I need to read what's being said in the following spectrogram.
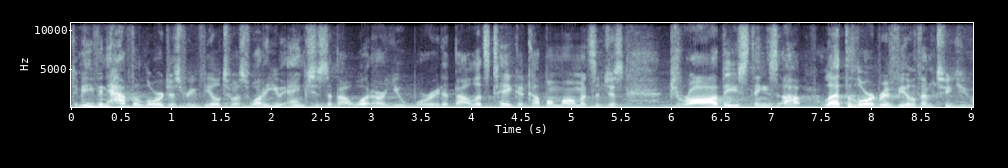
to even have the Lord just reveal to us what are you anxious about? What are you worried about? Let's take a couple moments and just draw these things up. Let the Lord reveal them to you.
